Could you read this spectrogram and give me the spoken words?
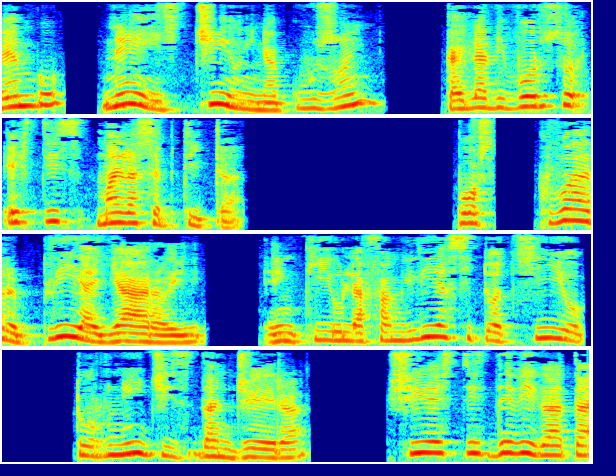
Bembo neis ciuin accusoin cae la divorzo estis malaceptita. Post quar plia iaroi en ciu la familia situatio turnigis dangera, si estis devigata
